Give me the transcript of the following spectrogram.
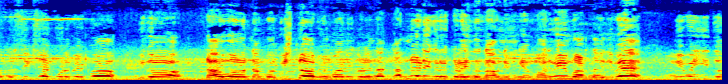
ಒಂದು ಶಿಕ್ಷೆ ಕೊಡಬೇಕು. ಇದು ನಾವು ನಮ್ಮ ವಿಷ್ಣು ಅಭಿಮಾನಿಗಳಿಂದ ಕನ್ನಡಿಗರ ಕಡೆಯಿಂದ ನಾವು ನಿಮಗೆ ಮನವಿ ಮಾಡ್ತಾ ಇದೀವಿ ನೀವು ಇದು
